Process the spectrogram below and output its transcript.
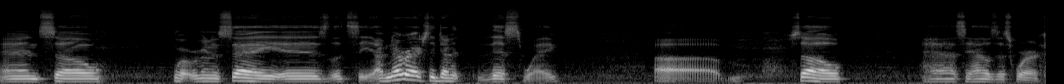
And so what we're going to say is, let's see, I've never actually done it this way. Um, so, uh, let's see, how does this work?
